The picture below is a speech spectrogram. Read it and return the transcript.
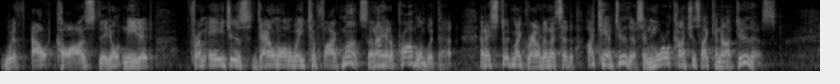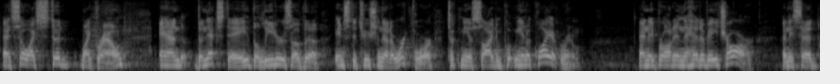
without cause. They don't need it from ages down all the way to five months. And I had a problem with that. And I stood my ground and I said, I can't do this. In moral conscience, I cannot do this. And so I stood my ground. And the next day, the leaders of the institution that I worked for took me aside and put me in a quiet room. And they brought in the head of HR. And they said,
